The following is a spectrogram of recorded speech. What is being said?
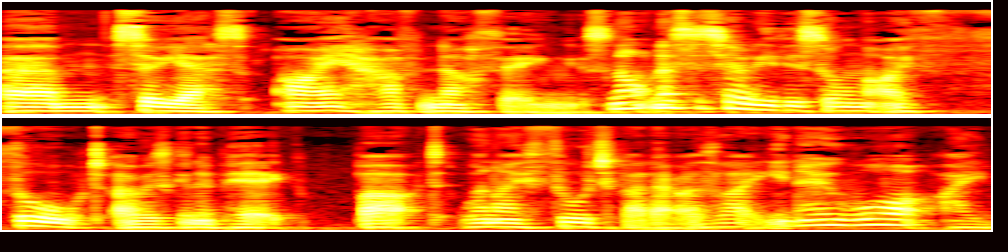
Um, so, yes, I Have Nothing. It's not necessarily the song that I thought I was going to pick, but when I thought about it, I was like, you know what? I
